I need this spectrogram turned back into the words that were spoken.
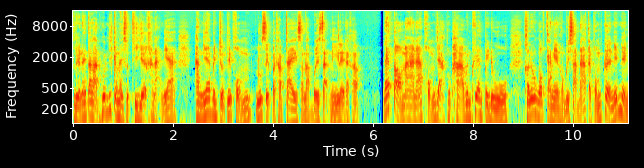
หรือในตลาดหุ้นที่กำไรสุทธิเยอะขนาดเนี้ยอันเนี้ยเป็นจุดที่ผมรู้สึกประทับใจสำหรับบริษัทนี้เลยนะครับ และต่อมานะ ผมอยากพาเพื่อนๆไปดูเขาเรียกว่างบการเงินของบริษัทนะ แต่ผมเกริ่นนิดหนึ่ง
